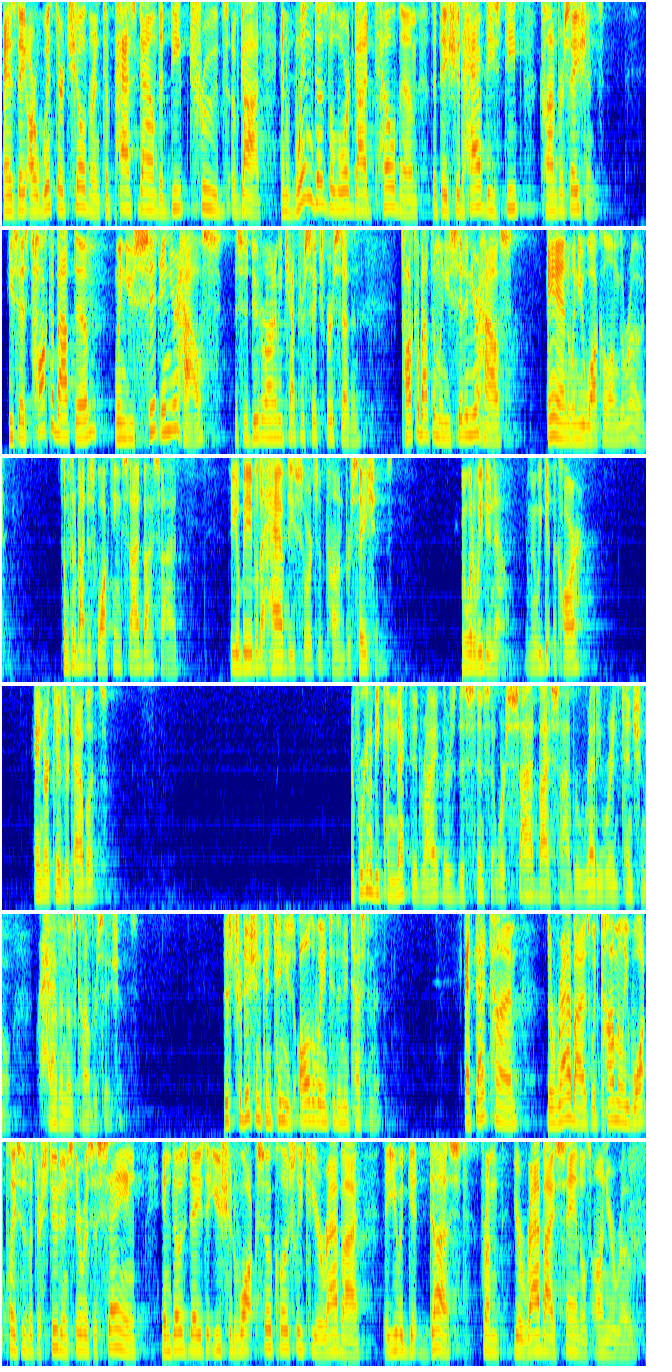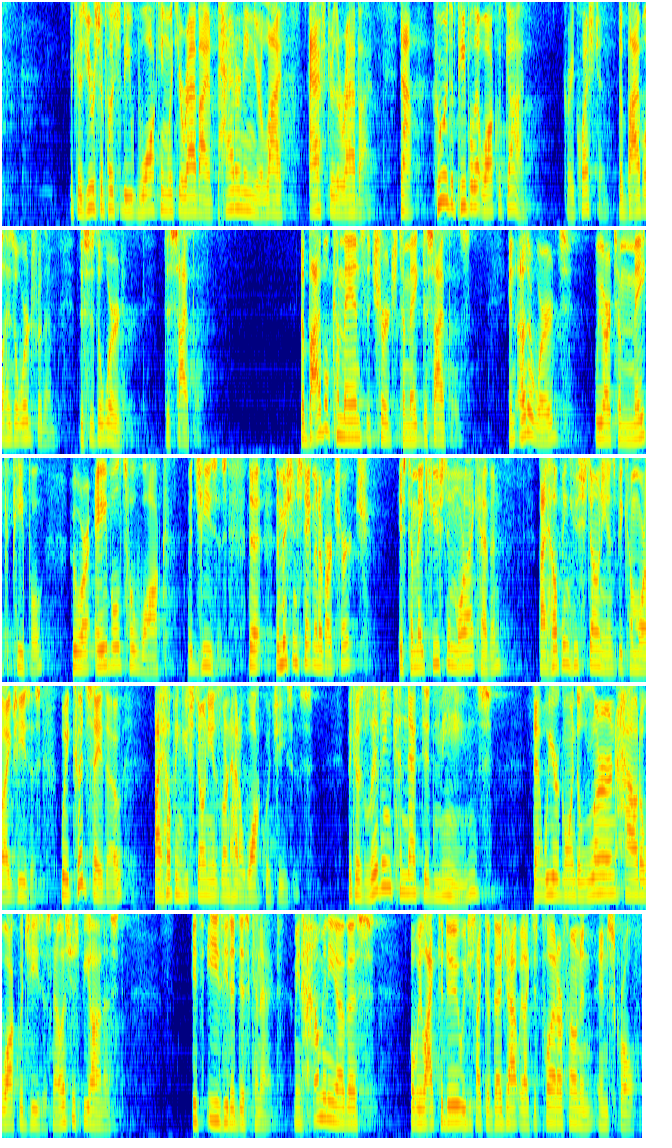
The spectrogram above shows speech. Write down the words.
as they are with their children to pass down the deep truths of God. And when does the Lord God tell them that they should have these deep conversations? He says, Talk about them when you sit in your house, this is Deuteronomy chapter 6, verse 7. Talk about them when you sit in your house and when you walk along the road. Something about just walking side by side, that you'll be able to have these sorts of conversations. I mean, what do we do now? I mean, we get in the car, hand our kids our tablets. If we're going to be connected, right, there's this sense that we're side by side, we're ready, we're intentional, we're having those conversations. This tradition continues all the way into the New Testament. At that time, the rabbis would commonly walk places with their students. There was a saying in those days that you should walk so closely to your rabbi that you would get dust from your rabbi's sandals on your robe. Because you were supposed to be walking with your rabbi and patterning your life after the rabbi. Now, who are the people that walk with God? Great question. The Bible has a word for them. This is the word disciple. The Bible commands the church to make disciples. In other words, we are to make people who are able to walk with Jesus. The, the mission statement of our church is to make Houston more like heaven by helping Houstonians become more like Jesus. We could say, though, by helping Houstonians learn how to walk with Jesus. Because living connected means that we are going to learn how to walk with Jesus. Now, let's just be honest. It's easy to disconnect. I mean, how many of us, what we like to do, we just like to veg out, we like to just pull out our phone and, and scroll,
